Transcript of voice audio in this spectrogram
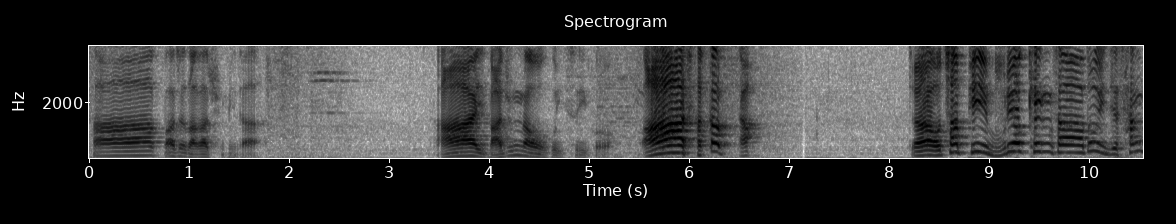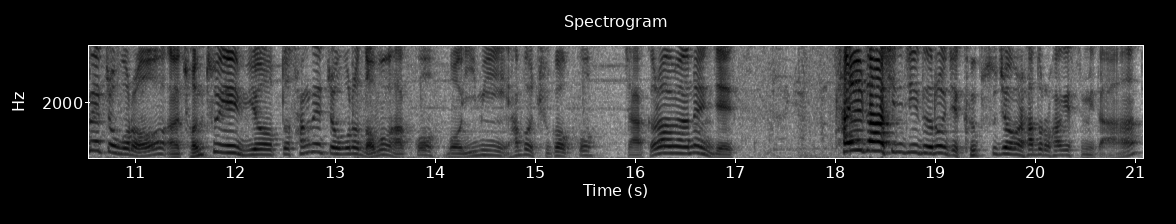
싹 빠져나가 줍니다. 아, 이 마중 나오고 있어 이거. 아, 잠깐. 아. 자, 어차피 무력 행사도 이제 상대 쪽으로 어, 전투의 위협도 상대 쪽으로 넘어갔고 뭐 이미 한번 죽었고 자, 그러면은 이제 살자 신지대로 이제 급수정을 하도록 하겠습니다.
